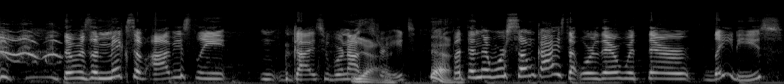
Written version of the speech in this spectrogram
there was a mix of obviously guys who were not Yeah. straight. Yeah. But then there were some guys that were there with their ladies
